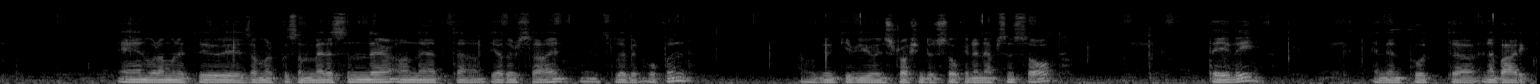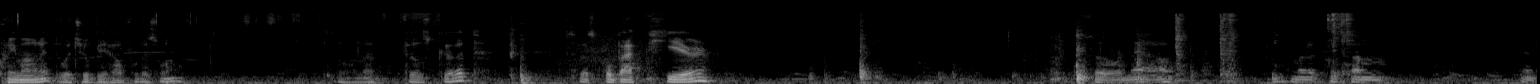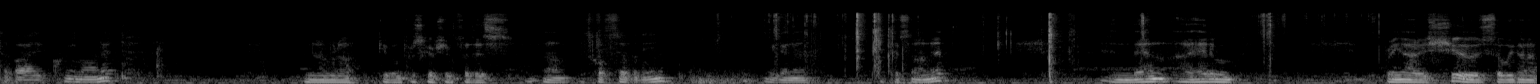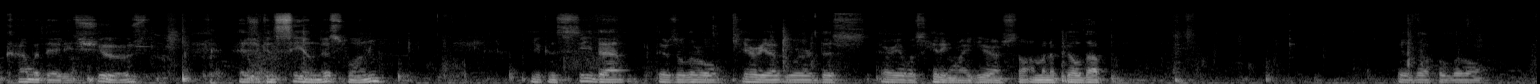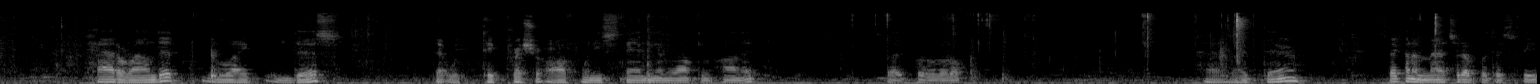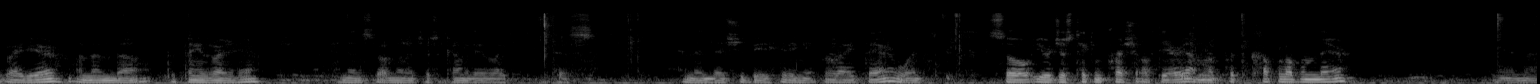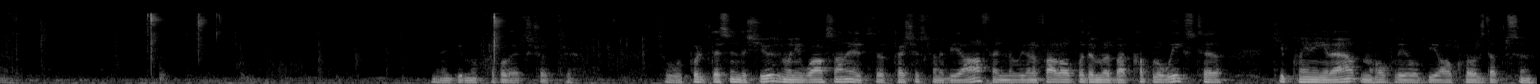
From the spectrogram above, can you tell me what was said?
And what I'm gonna do is I'm gonna put some medicine there on that, uh, the other side where it's a little bit opened. I'm gonna give you instruction to soak in an Epsom salt daily. And then put uh, antibiotic cream on it, which will be helpful as well. So that feels good. So let's go back here. So now I'm gonna put some antibiotic cream on it. And then I'm gonna give him prescription for this, um, it's called Silvadene. We're gonna put this on it. And then I had him bring out his shoes, so we're gonna accommodate his shoes. As you can see on this one, you can see that there's a little area where this area was hitting right here, so I'm gonna build up build up a little pad around it like this that would take pressure off when he's standing and walking on it. So I put a little pad right there. So I kind of match it up with his feet right here, and then the, the thing is right here. And then so I'm gonna just accommodate like this. And then they should be hitting it right there when, so you're just taking pressure off the area. I'm gonna put a couple of them there. And uh, I'm gonna give him a couple extra to, so we'll put this in the shoes. When he walks on it, the pressure's gonna be off and then we're gonna follow up with him in about a couple of weeks to keep cleaning it out and hopefully it'll be all closed up soon.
